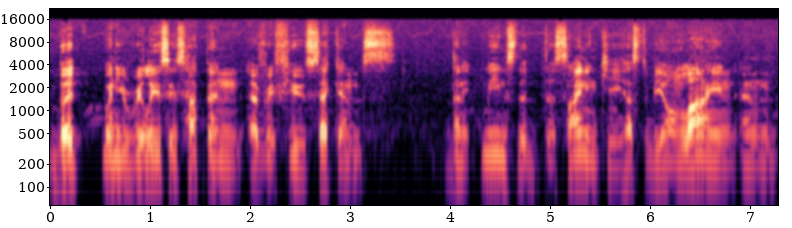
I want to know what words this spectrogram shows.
But when your releases happen every few seconds, then it means that the signing key has to be online and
